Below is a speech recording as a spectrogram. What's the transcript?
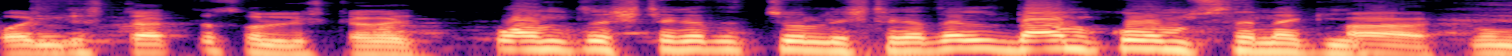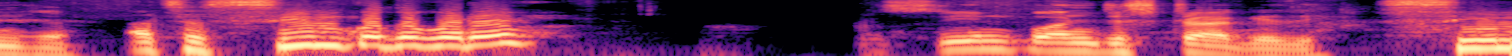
পঞ্চাশ টাকা চল্লিশ টাকা। পঞ্চাশ টাকাতে চল্লিশ টাকা তাহলে দাম কমছে নাকি? হ্যাঁ কমছে। আচ্ছা সিম কত করে? সিম পঞ্চাশ টাকা কেজি। সিম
